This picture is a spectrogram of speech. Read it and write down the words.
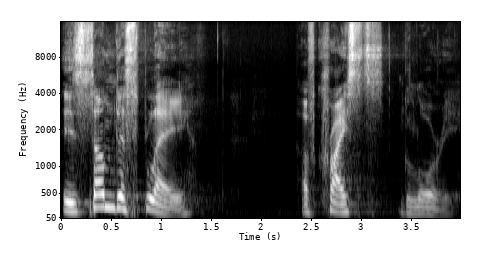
is some display of Christ's glory.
